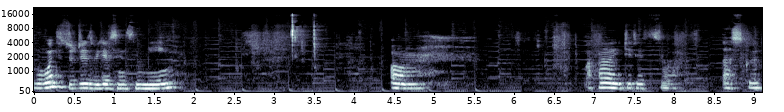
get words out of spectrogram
I wanted to do this video since May. Um, I finally did it, so that's good.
